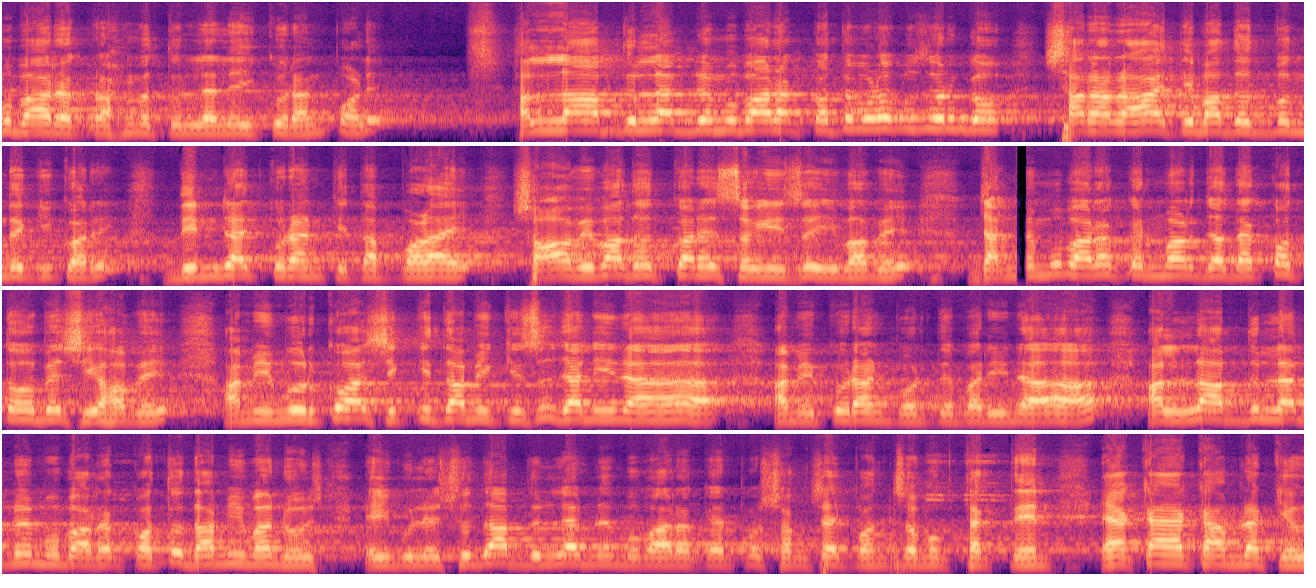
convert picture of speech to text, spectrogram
মুবারক রহমতুল্লাহ এই কোরআন পড়ে। আল্লাহ আব্দুল্লাহ ইবনে মুবারক কত বড় বুজুর্গ। সারা রাত ইবাদত বন্ধে কি করে? দিন রাত কোরআন কিতাব পড়ায়, সব ইবাদত করে সহি সহি ভাবে জানে মুবারকের মর্যাদা কত বেশি হবে? আমি মূর্খ শিক্ষিত আমি কিছু জানি না। আমি কোরআন পড়তে পারি না। আল্লাহ আবদুল্লাহ ইবনে মুবারক কত দামি মানুষ। এই বলে শুধু আব্দুল্লাহ ইবনে মুবারকের প্রশংসায় পঞ্চমুখ থাকতেন। একা একা আমরা কেউ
